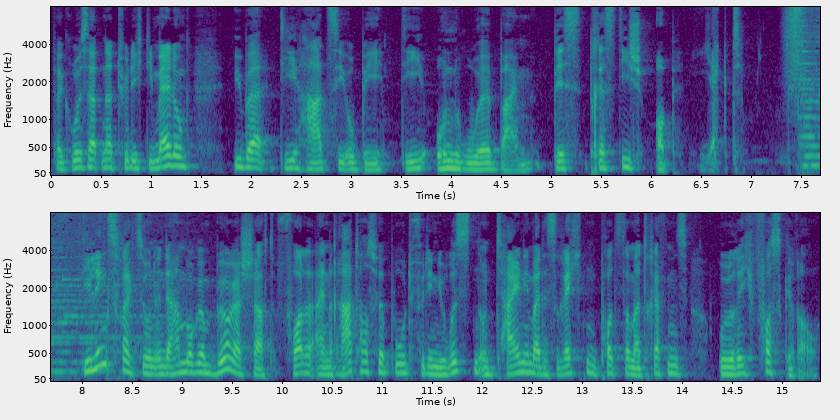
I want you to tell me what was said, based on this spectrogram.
vergrößert natürlich die Meldung über die HCOB die Unruhe beim Prestigeobjekt. Die Linksfraktion in der Hamburger Bürgerschaft fordert ein Rathausverbot für den Juristen und Teilnehmer des rechten Potsdamer Treffens Ulrich Vosgerau.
